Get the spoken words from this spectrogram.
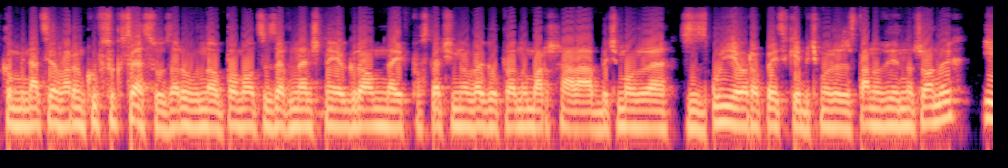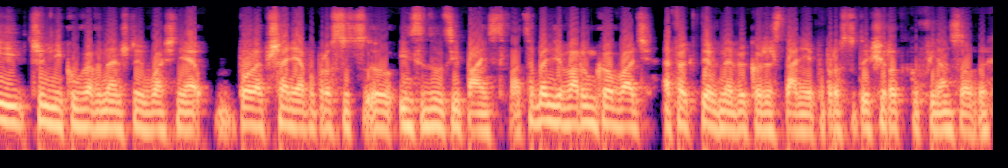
kombinacja warunków sukcesu, zarówno pomocy zewnętrznej ogromnej w postaci nowego planu Marshalla, być może z Unii Europejskiej, być może ze Stanów Zjednoczonych i czynników wewnętrznych właśnie polepszenia po prostu instytucji państwa, co będzie warunkować efektywne wykorzystanie po prostu tych środków finansowych.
